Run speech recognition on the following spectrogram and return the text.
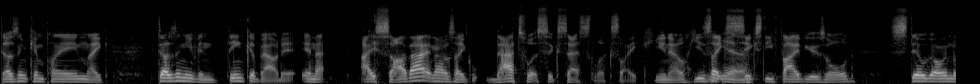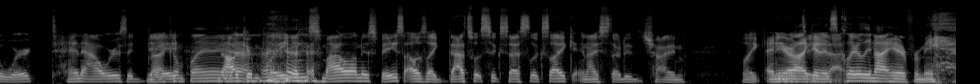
Doesn't complain, like doesn't even think about it. And I, I saw that and I was like, that's what success looks like. You know, he's like Yeah. 65 years old, still going to work 10 hours a Not day, complaining. not yeah. complaining, smile on his face. I was like, that's what success looks like. And I started to try and like, and you're like, imitate and it's clearly not here for me.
